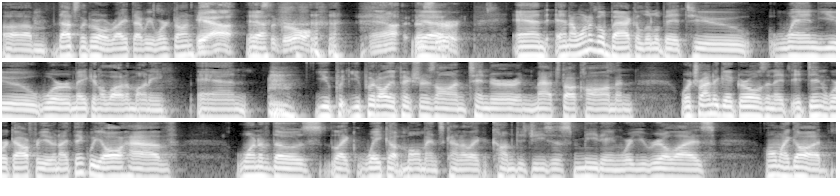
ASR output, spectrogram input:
Um, that's the girl, right? That we worked on. Yeah, that's yeah. the girl. yeah, that's yeah. her. And and I want to go back a little bit to when you were making a lot of money and you put you put all your pictures on Tinder and Match.com and we're trying to get girls and it, it didn't work out for you. And I think we all have one of those like wake up moments, kind of like a come to Jesus meeting where you realize oh my god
